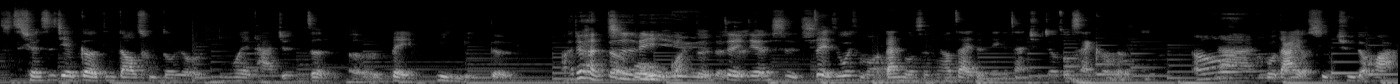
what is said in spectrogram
全世界各地到处都有因为他捐赠而被命名的。他，就很致力于这件事情这情。也是为什么丹罗神庙在的那个展区叫做塞克勒那如果大家有兴趣的话，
